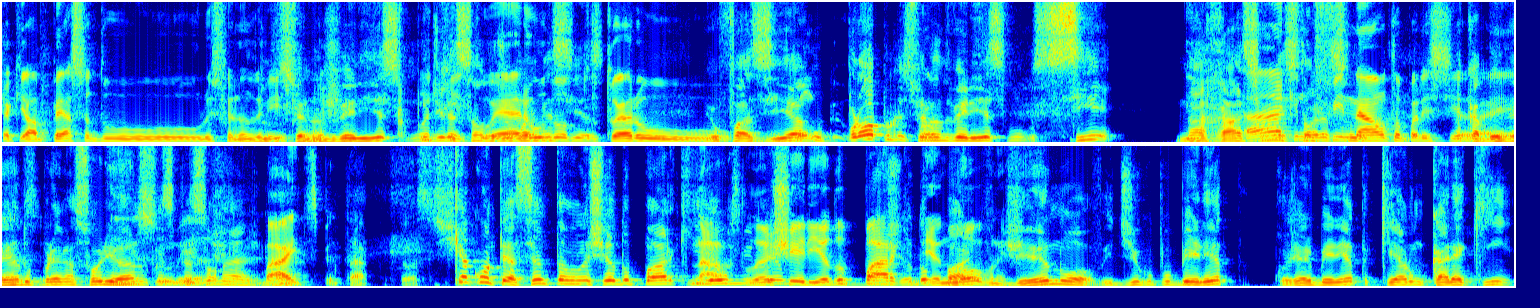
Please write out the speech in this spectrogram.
Aquela peça do Luiz Fernando Luiz Veríssimo. Fernando né, Che? Veríssimo, com a que direção do era, o doutor, tu era o. Eu fazia o Pompeu. próprio Luiz Fernando Veríssimo se narrasse uma Ah, que no história final tu aparecia. sua. Acabei é, ganhando o prêmio Açoriano com esse mesmo. personagem. Baita né? espetáculo. O que acontece? Então, lancheira do parque. e Na eu me lancheria do parque, do de novo, né? De novo. E digo pro Beretta, Rogério Beretta, que era um carequinha,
